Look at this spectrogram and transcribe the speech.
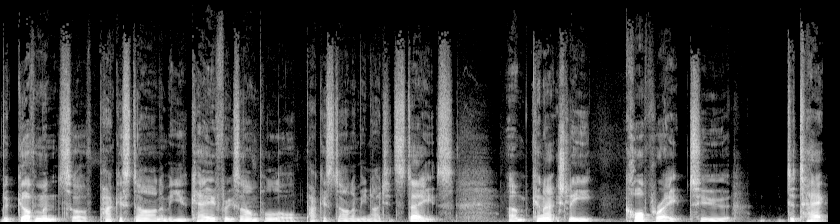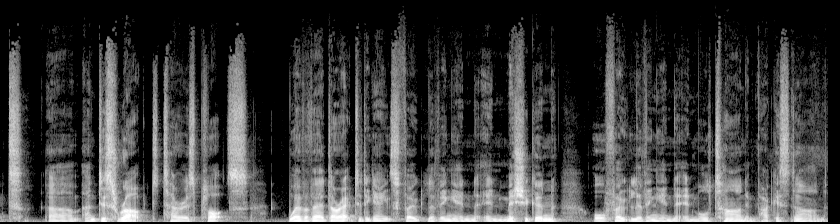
the governments of Pakistan and the UK, for example, or Pakistan and the United States, um, can actually cooperate to detect um, and disrupt terrorist plots whether they're directed against folk living in, in Michigan or folk living in, in Multan in Pakistan.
